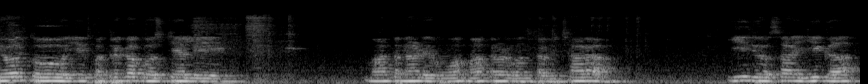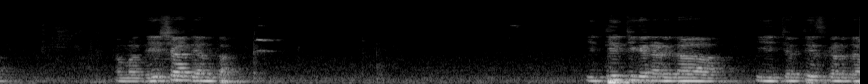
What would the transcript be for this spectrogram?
ಇವತ್ತು ಈ ಪತ್ರಿಕಾಗೋಷ್ಠಿಯಲ್ಲಿ ಮಾತನಾಡಿರುವ ಮಾತನಾಡುವಂಥ ವಿಚಾರ ಈ ದಿವಸ ಈಗ ನಮ್ಮ ದೇಶಾದ್ಯಂತ ಇತ್ತೀಚೆಗೆ ನಡೆದ ಈ ಛತ್ತೀಸ್ಗಢದ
